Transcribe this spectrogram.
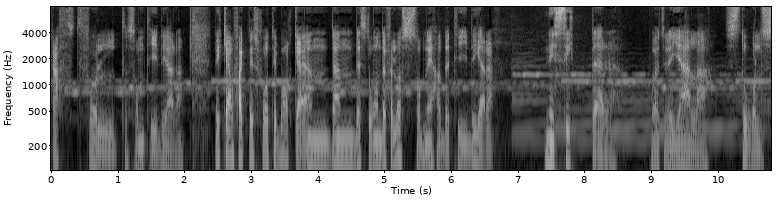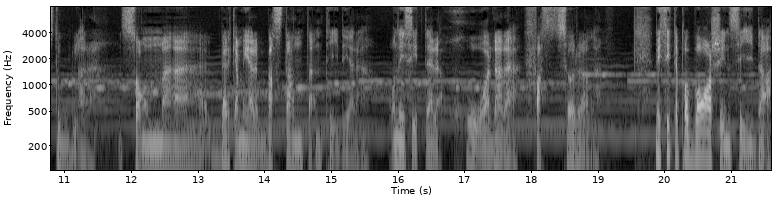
kraftfullt som tidigare. Ni kan faktiskt få tillbaka en, den bestående förlust som ni hade tidigare. Ni sitter på ett rejäla stålstolar som eh, verkar mer bastanta än tidigare och ni sitter hårdare fastsurrade. Ni sitter på varsin sida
